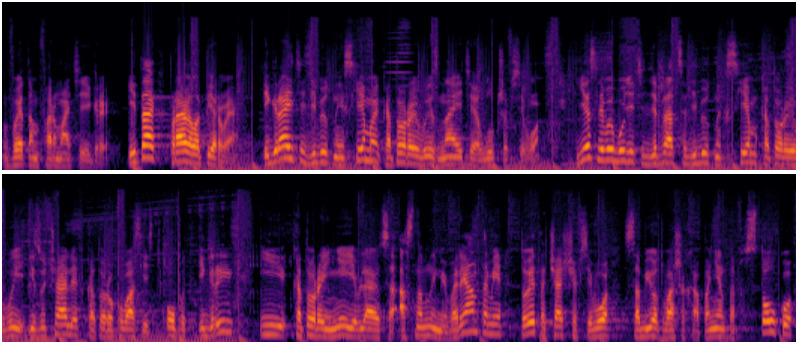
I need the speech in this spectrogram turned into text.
в этом формате игры. Итак, правило первое. Играйте дебютные схемы, которые вы знаете лучше всего. Если вы будете держаться дебютных схем, которые вы изучали, в которых у вас есть опыт игры и которые не являются основными вариантами, то это чаще всего собьет ваших оппонентов с толку,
